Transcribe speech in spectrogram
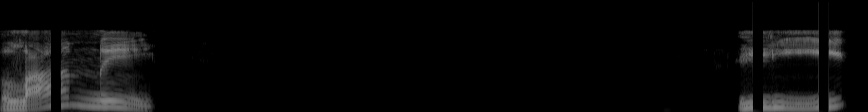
лани, лі,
